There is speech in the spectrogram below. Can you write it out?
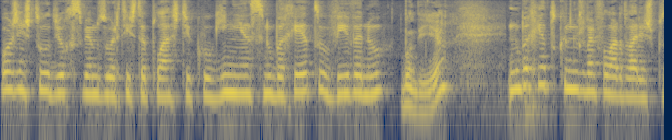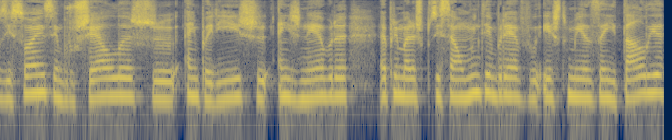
Hoje em estúdio recebemos o artista plástico guineense no Barreto. Viva no. Bom dia. No Barreto, que nos vai falar de várias exposições, em Bruxelas, em Paris, em Genebra, a primeira exposição muito em breve este mês em Itália,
